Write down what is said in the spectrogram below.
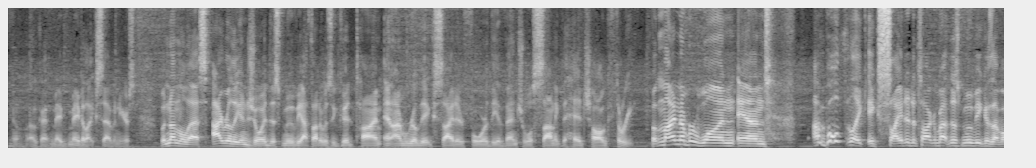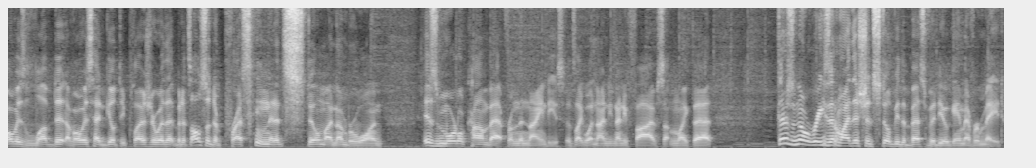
You know, okay, maybe maybe like seven years. But nonetheless, I really enjoyed this movie. I thought it was a good time, and I'm really excited for the eventual Sonic the Hedgehog 3. But my number one, and I'm both like excited to talk about this movie because I've always loved it. I've always had guilty pleasure with it, but it's also depressing that it's still my number one. Is Mortal Kombat from the 90s. It's like what 1995, something like that. There's no reason why this should still be the best video game ever made.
